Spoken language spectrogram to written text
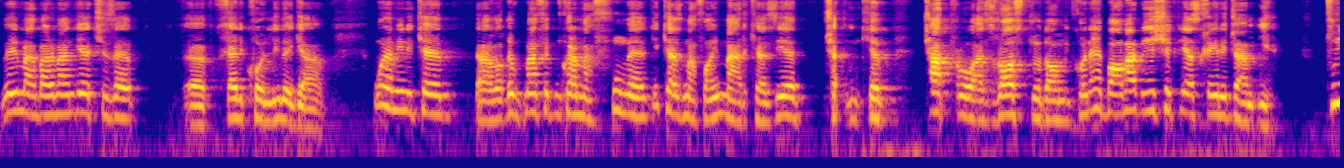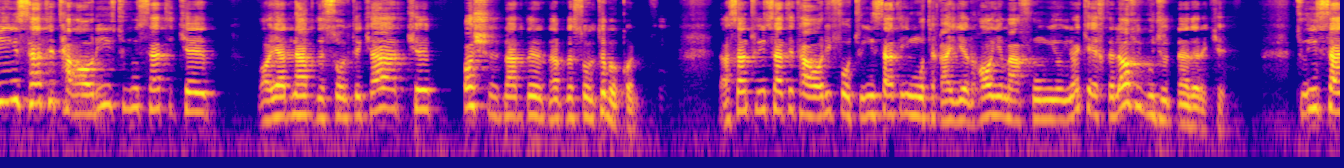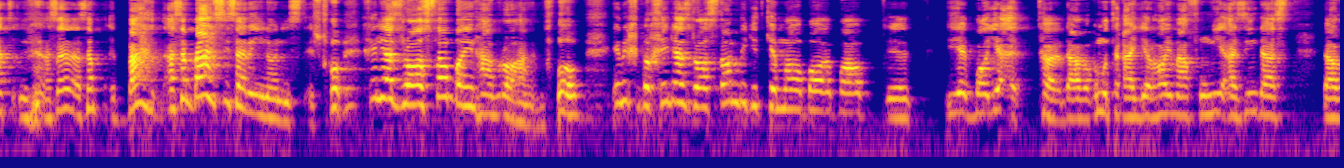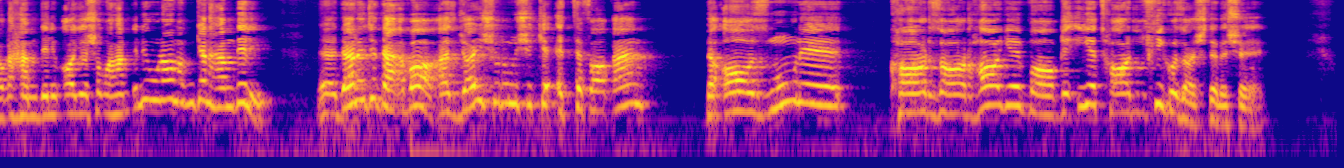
ببینید من برای من یه چیز خیلی کلی بگم. اونم اینه که در واقع من فکر می‌کنم مفهوم یکی از مفاهیم مرکزی که چپ رو از راست جدا می‌کنه باور به یه شکلی از خیر جمعیه. توی این سطح تعاریف توی این سطحی که باید نقد سلطه کرد که باشه نقد نقد سلطه بکنیم اصلا تو این سطح تعاریف و تو این سطح این متغیرهای مفهومی و اینا که اختلافی وجود نداره که تو این سطح اصلا اصلا, بحث اصلا بحثی سر اینا نیستش. خب خیلی از راستان با این همراهن. خب یعنی خیلی از راستان بگید که ما با با با در واقع متغیرهای مفهومی از این دست در واقع همدلیم. آیا شما همدلیم اونا هم میگن همدلیم. در نتیجه دعوا از جایی شروع میشه که اتفاقا به آزمون کارزارهای واقعی تاریخی گذاشته بشه.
